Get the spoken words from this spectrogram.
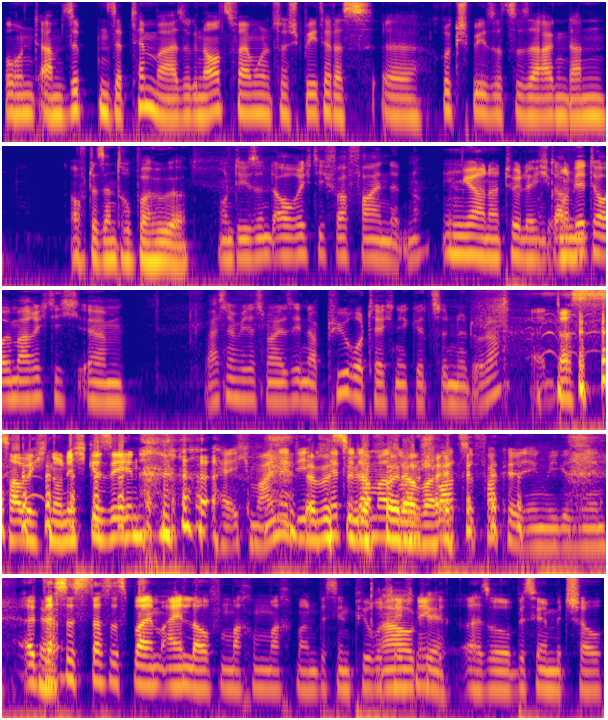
Und am 7. September, also genau zwei Monate später, das äh, Rückspiel sozusagen dann auf der Sentruper Höhe. Und die sind auch richtig verfeindet, ne? Ja, natürlich. Und da und wird auch immer richtig, ähm, weiß nicht, ob ich das mal gesehen habe, Pyrotechnik gezündet, oder? Das habe ich noch nicht gesehen. hey, ich meine, die, da ich hätte da mal so eine dabei. schwarze Fackel irgendwie gesehen. Äh, das, ja. ist, das ist beim Einlaufen machen, macht man ein bisschen Pyrotechnik, ah, okay. also ein bisschen mit Show.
